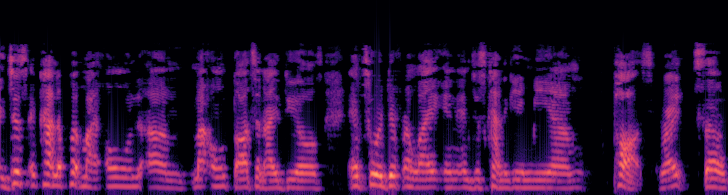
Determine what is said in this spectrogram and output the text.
It just, it kind of put my own, um, my own thoughts and ideals into a different light and, and just kind of gave me, um, pause, right? So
